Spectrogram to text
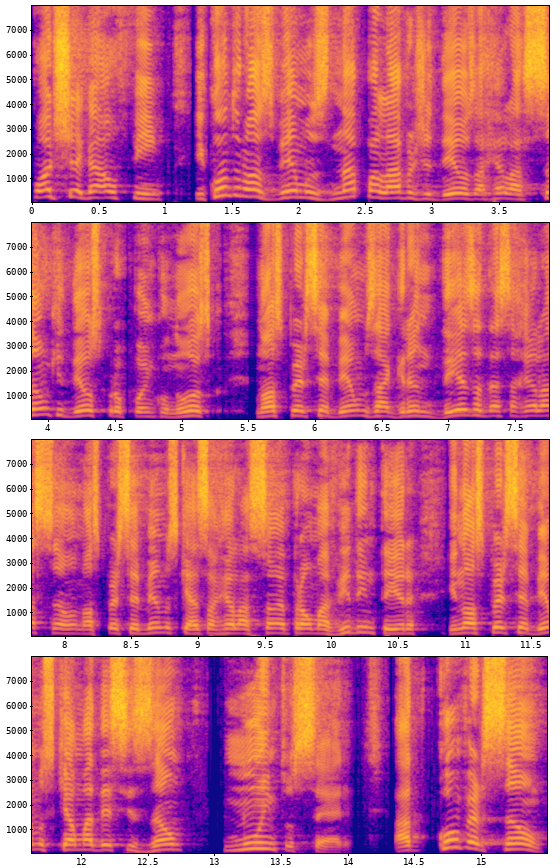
pode chegar ao fim. E quando nós vemos na palavra de Deus a relação que Deus propõe conosco, nós percebemos a grandeza dessa relação, nós percebemos que essa relação é para uma vida inteira e nós percebemos que é uma decisão muito séria. A conversão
